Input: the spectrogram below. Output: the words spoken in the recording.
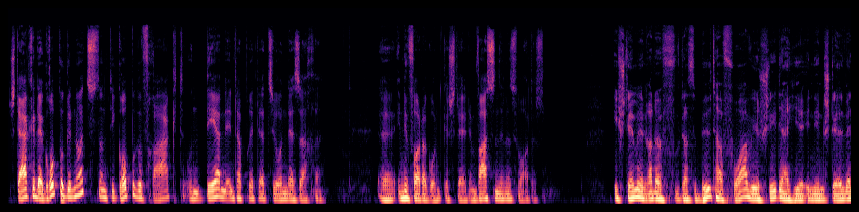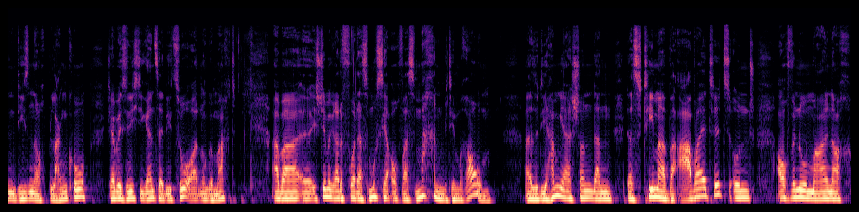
Stärke der Gruppe genutzt und die Gruppe gefragt und deren Interpretation der Sache äh, in den Vordergrund gestellt, im wahrsten Sinne des Wortes. Ich stelle mir gerade das Bild hervor. Wir stehen ja hier in den Stellwänden, diesen auch blanko. Ich habe jetzt nicht die ganze Zeit die Zuordnung gemacht, aber äh, ich stelle mir gerade vor, das muss ja auch was machen mit dem Raum. Also die haben ja schon dann das Thema bearbeitet und auch wenn du mal nach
